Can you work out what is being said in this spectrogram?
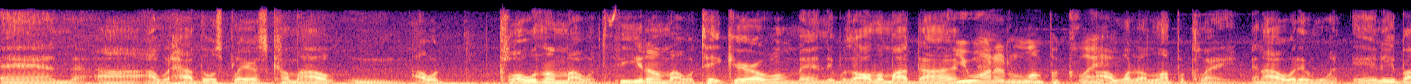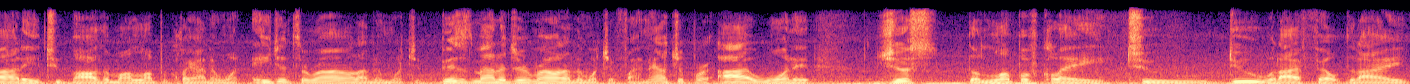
And uh, I would have those players come out, and I would clothe them, I would feed them, I would take care of them, and it was all on my dime. You wanted a lump of clay. I wanted a lump of clay, and I didn't want anybody to bother my lump of clay. I didn't want agents around. I didn't want your business manager around. I didn't want your financial person. I wanted just the lump of clay to do what I felt that I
